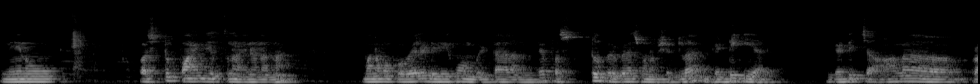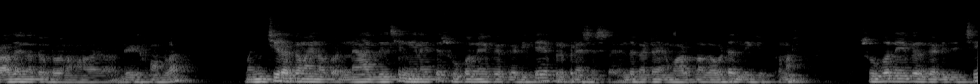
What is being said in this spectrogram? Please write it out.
నేను ఫస్ట్ పాయింట్ చెప్తున్నాను ఏంటన్న మనం ఒకవేళ డైరీ ఫామ్ పెట్టాలంటే ఫస్ట్ ప్రిఫరెన్స్ మనం షెడ్లో గడ్డికి ఇవ్వాలి గడ్డి చాలా ప్రాధాన్యత ఉంటుంది మన డైరీ ఫామ్లో మంచి రకమైన ఒక నాకు తెలిసి నేనైతే సూపర్ నేపియర్ గడ్డికే ప్రిఫరెన్స్ ఇస్తాను ఎందుకంటే నేను వాడుతున్నాను కాబట్టి అది మీకు చెప్తున్నా. సూపర్ నేపియర్ గడ్డి తెచ్చి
